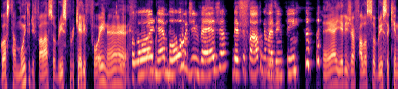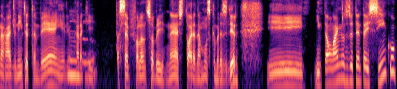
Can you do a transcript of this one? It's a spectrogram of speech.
gosta muito de falar sobre isso, porque ele foi, né? Foi, né? Morro de inveja desse fato, né? Mas ele, enfim. É, e ele já falou sobre isso aqui na Rádio Ninter também, ele é um uhum. cara que uhum está sempre falando sobre né, a história da música brasileira. E então, lá em 1985,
